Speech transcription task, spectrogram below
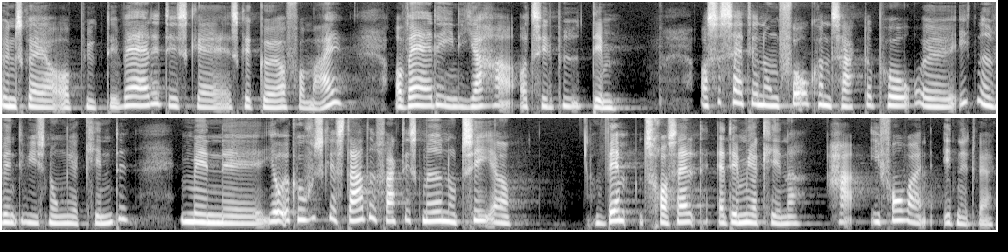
ønsker jeg at opbygge det? Hvad er det, det skal, skal gøre for mig? Og hvad er det egentlig, jeg har at tilbyde dem? Og så satte jeg nogle få kontakter på, øh, ikke nødvendigvis nogen, jeg kendte, men øh, jo, jeg kan huske, at jeg startede faktisk med at notere, hvem trods alt af dem, jeg kender, har i forvejen et netværk.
